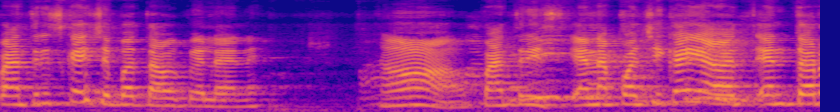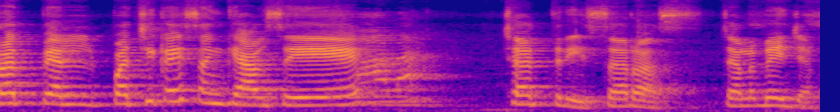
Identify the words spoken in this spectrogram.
પાંત્રીસ કઈ છે બતાવો પહેલા એને. હા, પાંત્રીસ. એના પછી કઈ આવે? એને તરત પછી કઈ સંખ્યા આવશે? છત્રીસ. સરસ. ચાલો બે જાઓ.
